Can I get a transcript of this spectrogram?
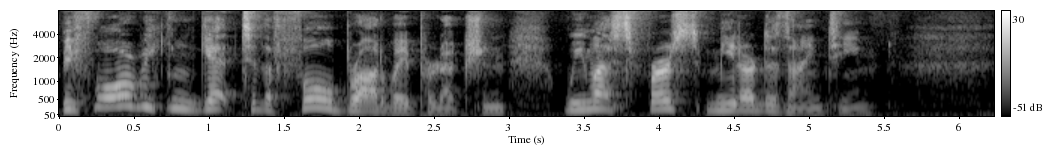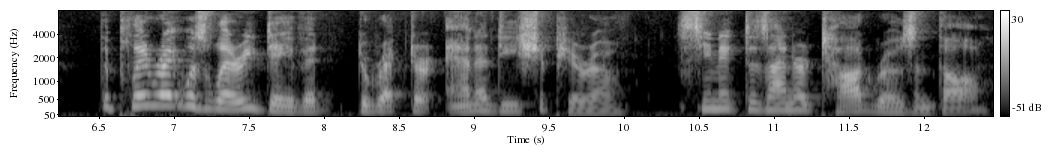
Before we can get to the full Broadway production, we must first meet our design team. The playwright was Larry David, director Anna D. Shapiro, scenic designer Todd Rosenthal,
